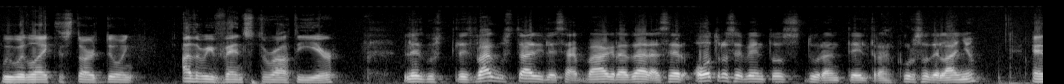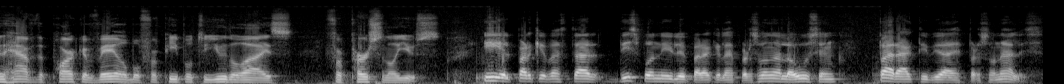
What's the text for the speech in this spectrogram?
we would like to start doing other events throughout the year. les, les va a gustar y les va a agradar hacer otros eventos durante el transcurso del año and have the park available for people to utilize for personal use. y el parque va a estar disponible para que las personas lo usen para actividades personales.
